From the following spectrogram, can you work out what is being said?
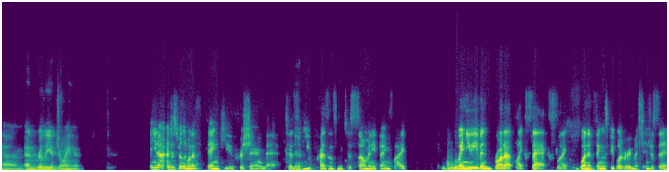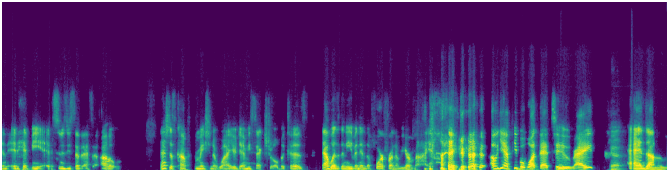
um, and really enjoying it you know i just really want to thank you for sharing that because yeah. you presence me to so many things like when you even brought up like sex, like one of the things people are very much interested in, it hit me as soon as you said that. I said, oh, that's just confirmation of why you're demisexual because that wasn't even in the forefront of your mind. like, oh yeah, people want that too, right? Yeah. And um,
